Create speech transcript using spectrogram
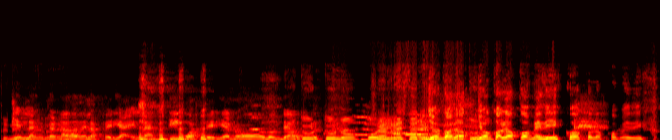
en la edad, ¿eh? de la feria, en la antigua feria, no donde No, tú, tú no. O sea, Voy- el resto Yo los, tú yo no. con los comediscos, con los comediscos.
